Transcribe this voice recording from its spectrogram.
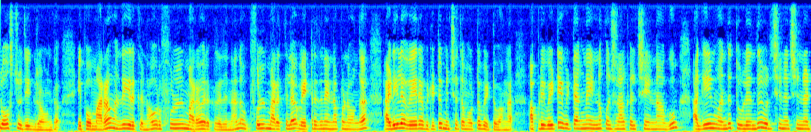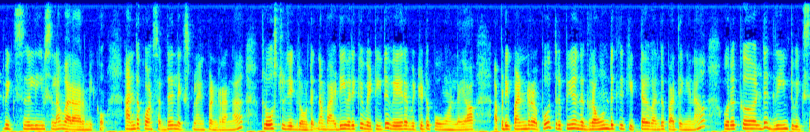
close to the ground இப்போ மரம் வந்து இருக்குன்னா ஒரு ஃபுல் மரம் இருக்கிறதுனா அந்த ஃபுல் மரத்தில் வெட்டுறதுன்னு என்ன பண்ணுவாங்க? அடியில் வேற விட்டுட்டு மிச்சத்தை மட்டும் வெட்டுவாங்க. அப்படி வெட்டி விட்டாங்கன்னா இன்னும் கொஞ்ச நாள் கழிச்சு என்ன ஆகும்? அகெயின் வந்து துளிர்ந்து ஒரு சின்ன சின்ன ட்விக்ஸ் லீவ்ஸ் எல்லாம் வர ஆரம்பிக்கும். அந்த கான்செப்ட் இதில் எக்ஸ்பிளைன் பண்ணுறாங்க க்ளோஸ் டு தி கிரவுண்டு நம்ம அடி வரைக்கும் வெட்டிட்டு வேற விட்டுட்டு போவோம் இல்லையா? அப்படி பண்ணுறப்போ திருப்பியும் அந்த கிரவுண்டுக்கு கிட்ட வந்து பார்த்தீங்கன்னா ஒரு கேர்ல்டு க்ரீன் ட்விக்ஸ்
